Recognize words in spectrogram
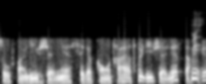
sauf un livre jeunesse. C'est le contraire d'un livre jeunesse parce Mais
